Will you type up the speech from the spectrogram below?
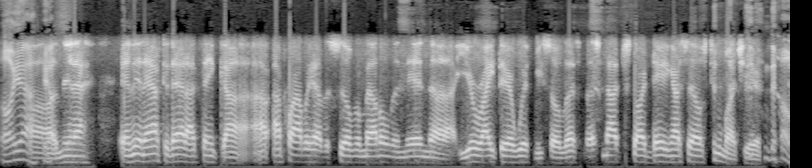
Oh yeah. Uh, yeah. And then I, and then after that, I think uh, I, I probably have a silver medal, and then uh, you're right there with me. So let's let's not start dating ourselves too much here. No,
